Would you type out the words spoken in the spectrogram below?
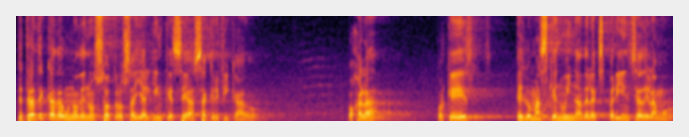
Detrás de cada uno de nosotros hay alguien que se ha sacrificado. Ojalá, porque es, es lo más genuina de la experiencia del amor.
